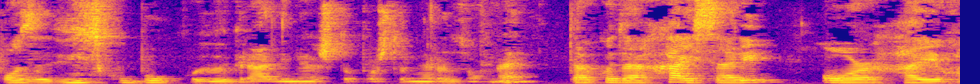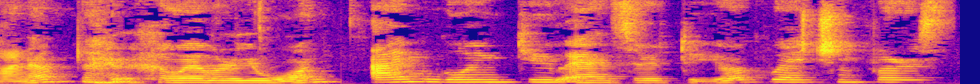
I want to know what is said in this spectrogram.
pozadinsku buku dok radi nešto pošto ne razume. Tako da, hi Sari, or hi Johanna, however you want. I'm going to answer to your question first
